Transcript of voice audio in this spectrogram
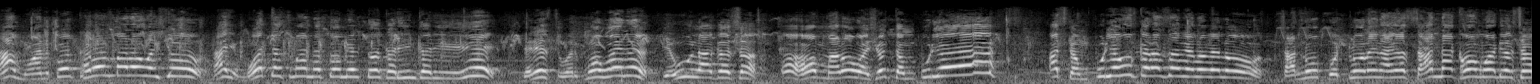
આ મોનકો ખરો મારો વૈશ્યો આ એમો ચશ્મા નતો મેલતો કરીને કરી જયારે સ્વર્ગમાં હોય ને એવું લાગે છે. ઓહો મારો વૈશ્યો ચંપુડિયો. આ ચંપુડિયો શું કરે છે વેલો વેલો. સાંજનો પોટલો લઈને આવ્યો સાન નાખવા માંડ્યો છે.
